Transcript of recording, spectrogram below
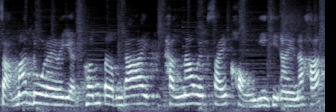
สามารถดูรายละเอียดเพิ่มเติมได้ทางหน้าเว็บไซต์ของ DTI นะคะ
